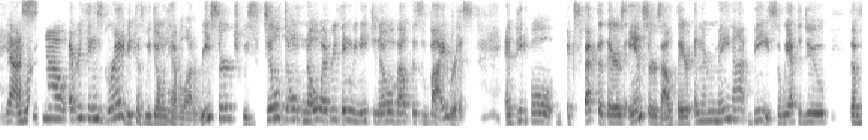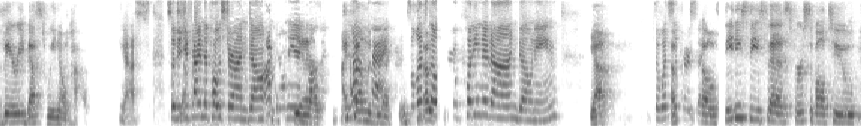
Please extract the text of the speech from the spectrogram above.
And Yes. right now, everything's gray because we don't have a lot of research. We still don't know everything we need to know about this virus. And people expect that there's answers out there, and there may not be. So we have to do the very best we know how. Yes. So did you find the poster on don- donating? did. I found the Okay. directions. So let's go through putting it on, donating. Yeah. So what's the first thing? So CDC says, first of all, to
